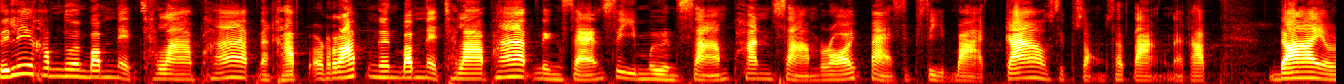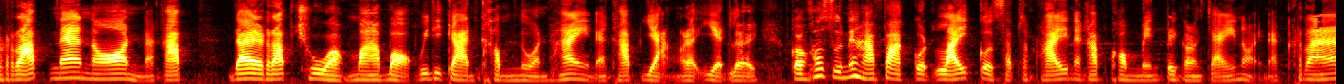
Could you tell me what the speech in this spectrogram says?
ซีรีส์คำนวณบำเหน็จชราภาพนะครับ รับเงินบำเหน็จชราภาพ 143,384 บาท 92 สตางค์นะครับ ได้รับแน่นอนนะครับได้รับชัวร์มาบอกวิธีการคำนวณให้นะครับ อย่างละเอียดเลย ก่อนเข้าสู่เนื้อหาฝากกดไลค์กด Subscribe นะครับ คอมเมนต์เป็นกำลังใจให้หน่อยนะครั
